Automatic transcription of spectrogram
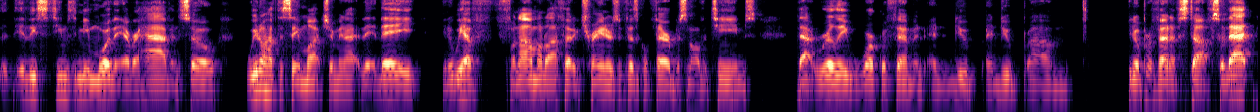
at least seems to me more than they ever have. And so we don't have to say much. I mean, I, they, they, you know, we have phenomenal athletic trainers and physical therapists and all the teams that really work with them and, and do and do um, you know preventive stuff. So that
